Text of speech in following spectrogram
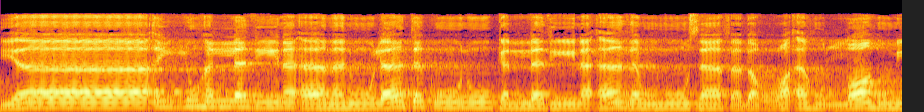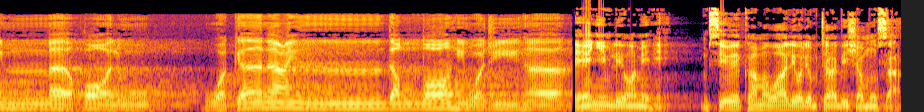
يا ايها الذين امنوا لا تكونوا كالذين آذوا موسى فبرأه الله مما قالوا وكان عند الله وجيها Enyi mlioamini msiwe kama wale waliomtaabisha Musa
